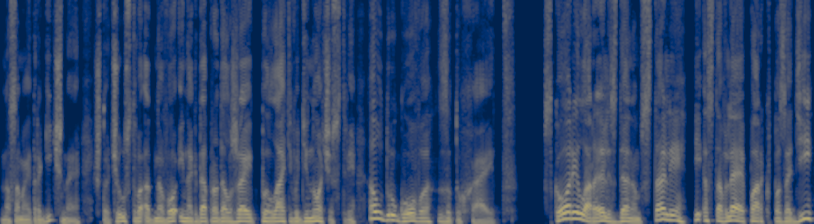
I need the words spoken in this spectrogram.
Но самое трагичное, что чувство одного иногда продолжает пылать в одиночестве, а у другого затухает. Вскоре Лорель с Дэном встали и, оставляя парк позади,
